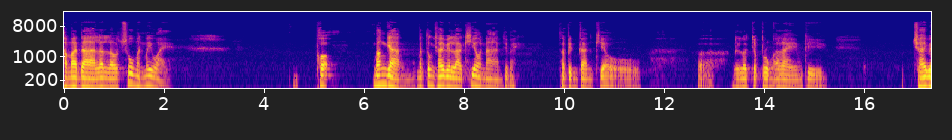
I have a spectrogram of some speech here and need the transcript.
ธรรมดาแล้วเราสู้มันไม่ไหว เพราะบางอย่างมันต้องใช้เวลาเคี่ยวนานใช่ไหมถ้าเป็นการเคี่ยวหรือเราจะปรุงอะไรบางทีใช้เว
